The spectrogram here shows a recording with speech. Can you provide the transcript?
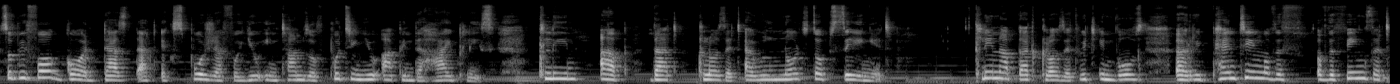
So, before God does that exposure for you in terms of putting you up in the high place, clean up that closet. I will not stop saying it clean up that closet which involves uh, repenting of the of the things that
